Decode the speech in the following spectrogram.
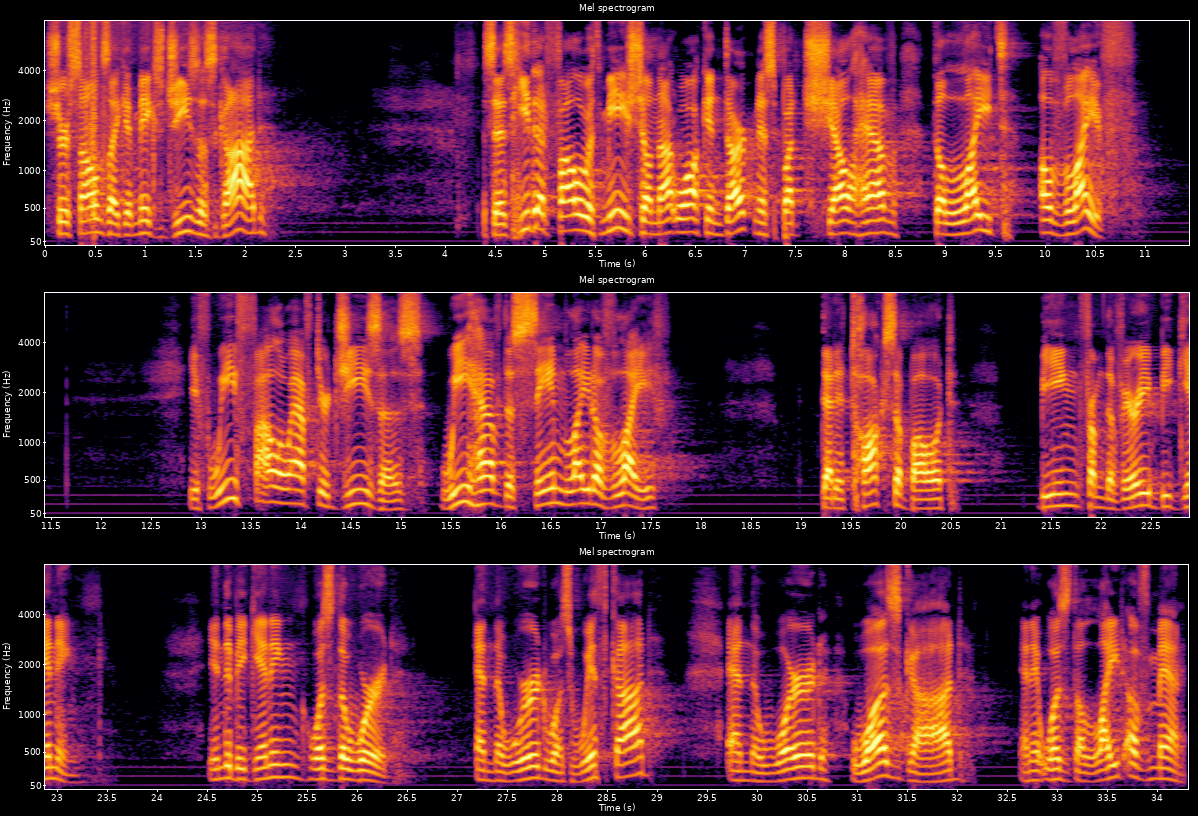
Sure sounds like it makes Jesus God. It says, He that followeth me shall not walk in darkness, but shall have the light of life. If we follow after Jesus, we have the same light of life that it talks about being from the very beginning in the beginning was the Word, and the Word was with God, and the Word was God, and it was the light of men.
